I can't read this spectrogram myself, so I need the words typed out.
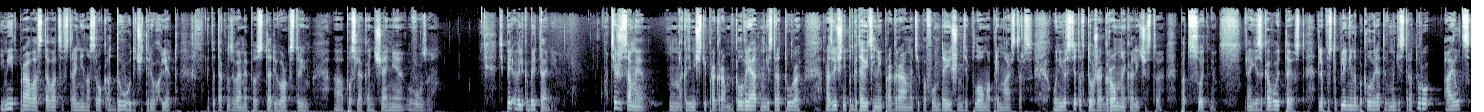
имеет право оставаться в стране на срок от двух до четырех лет – это так называемый post-study work stream а, после окончания вуза. Теперь о Великобритании. Те же самые академические программы, бакалавриат, магистратура, различные подготовительные программы типа Foundation, диплома, премастерс. Университетов тоже огромное количество, под сотню. А языковой тест. Для поступления на бакалавриат и в магистратуру IELTS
